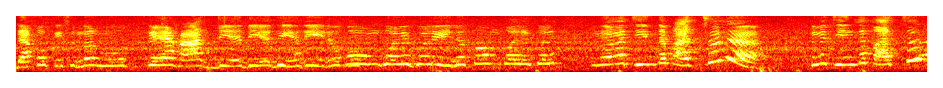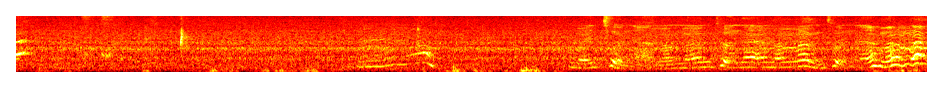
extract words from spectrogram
দেখো কি সুন্দর মুখে হাত দিয়ে দিয়ে দিয়ে দিয়ে, এরকম করে করে এরকম করে করে তুমি আমার চিনতে পারছ না? তুমি চিনতে পারছ না? ছোনা মামাম ছোনা মামাম ছোনা মামাম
